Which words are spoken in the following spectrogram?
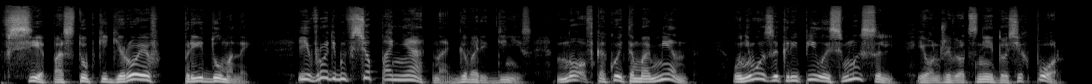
все поступки героев придуманы. И вроде бы все понятно, говорит Денис, но в какой-то момент у него закрепилась мысль, и он живет с ней до сих пор,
